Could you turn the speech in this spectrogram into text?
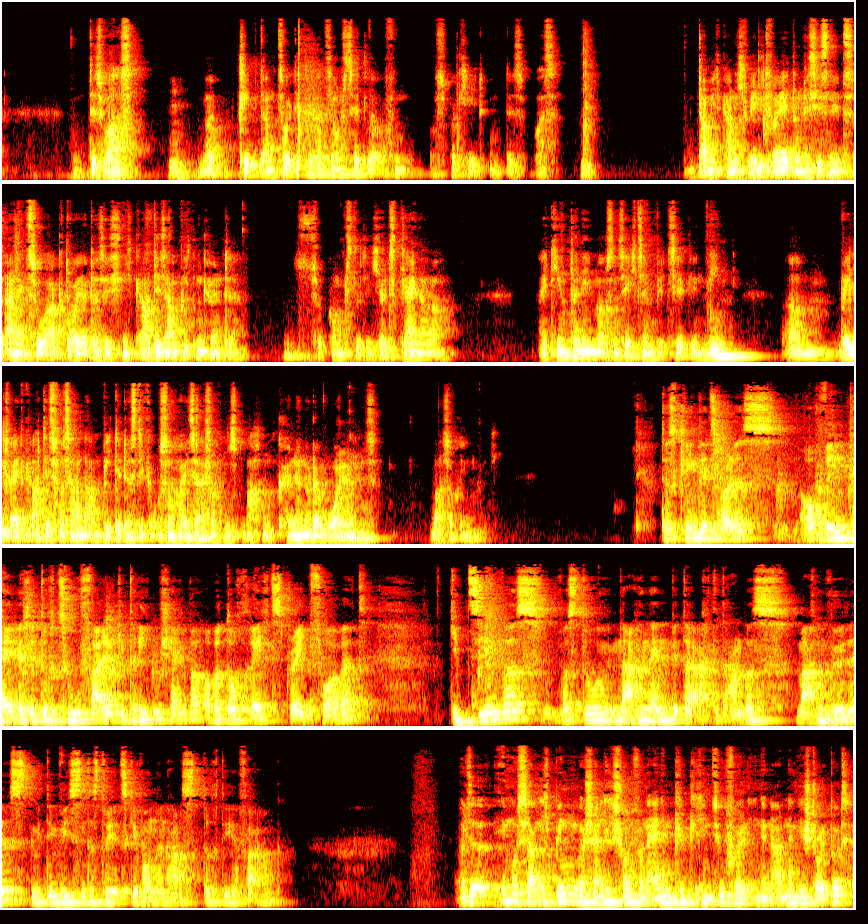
Und das war's. Hm. Man klebt einen Zolldeklarationszettel auf aufs Paket und das war's. Hm. Und damit kann ich weltweit, und es ist jetzt auch nicht so arg teuer, dass ich es nicht gratis anbieten könnte. Und so kommt es, dass ich als kleiner IT-Unternehmer aus dem 16. Bezirk in Wien ähm, weltweit gratis Versand anbiete, dass die großen Häuser einfach nicht machen können oder wollen. Was auch immer. Das klingt jetzt alles, auch wenn teilweise durch Zufall getrieben scheinbar, aber doch recht straightforward. Gibt es irgendwas, was du im Nachhinein betrachtet anders machen würdest, mit dem Wissen, das du jetzt gewonnen hast durch die Erfahrung? Also ich muss sagen, ich bin wahrscheinlich schon von einem glücklichen Zufall in den anderen gestolpert.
